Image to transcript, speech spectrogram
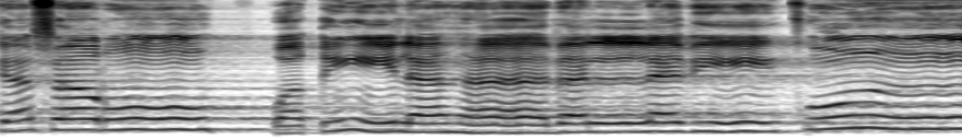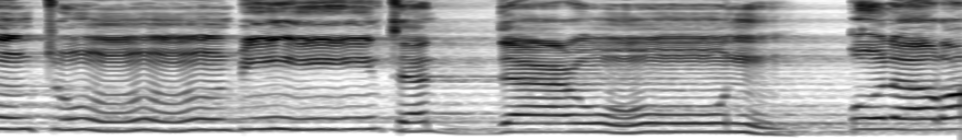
كفروا وقيل هذا الذي كنتم به تدعون قل رأيتم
